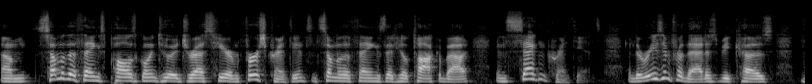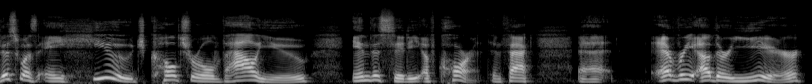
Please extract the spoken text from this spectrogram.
um, some of the things Paul is going to address here in 1 Corinthians and some of the things that he'll talk about in 2 Corinthians. And the reason for that is because this was a huge cultural value in the city of Corinth. In fact, uh, every other year,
